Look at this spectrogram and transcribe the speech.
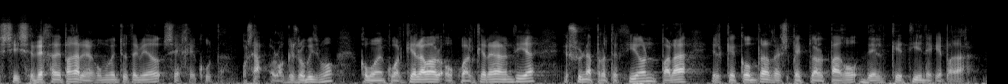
si se deja de pagar en algún momento determinado se ejecuta. O sea o lo que es lo mismo como en cualquier aval o cualquier garantía es una protección para el que compra respecto al pago del que tiene que pagar.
